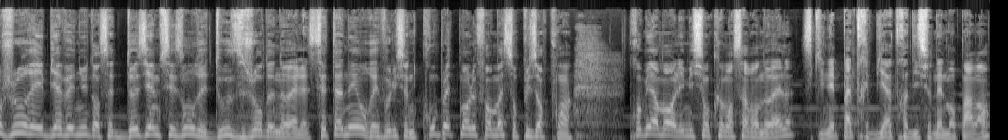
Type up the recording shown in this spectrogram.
Bonjour et bienvenue dans cette deuxième saison des 12 jours de Noël. Cette année, on révolutionne complètement le format sur plusieurs points. Premièrement, l'émission commence avant Noël, ce qui n'est pas très bien traditionnellement parlant.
